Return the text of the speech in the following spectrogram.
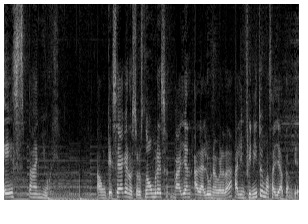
español. Aunque sea que nuestros nombres vayan a la luna, ¿verdad? Al infinito y más allá también.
